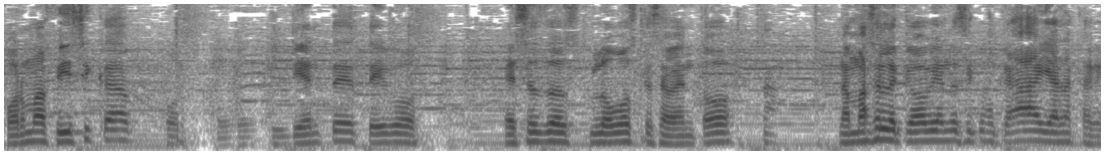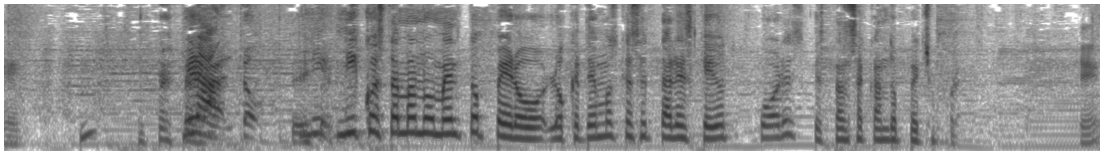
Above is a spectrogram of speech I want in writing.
forma física, por el diente, te digo, esos dos globos que se aventó, Ah. Nada más se le quedó viendo así como que, ah, ya la cagué. Mira, Nico está en mal momento, pero lo que tenemos que aceptar es que hay otros jugadores que están sacando pecho por él. Sí.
